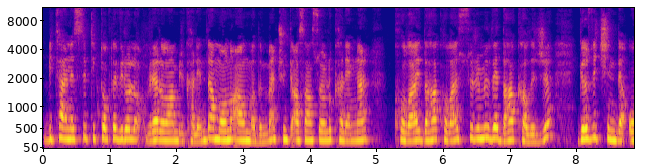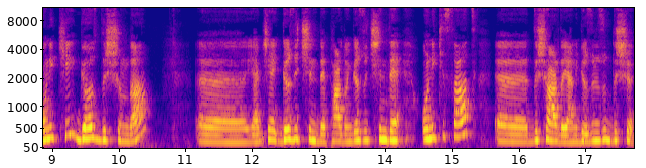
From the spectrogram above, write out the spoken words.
Bir tanesi TikTok'ta viral, viral olan bir kalemdi ama onu almadım ben. Çünkü asansörlü kalemler kolay, daha kolay sürümü ve daha kalıcı. Göz içinde 12, göz dışında e, yani şey göz içinde pardon göz içinde 12 saat e, dışarıda yani gözünüzün dışı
